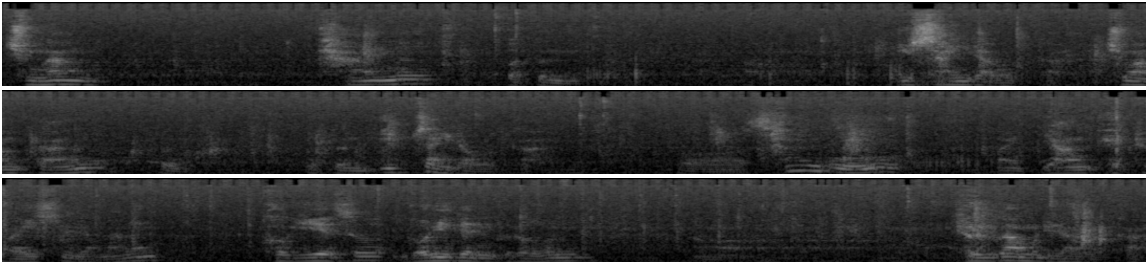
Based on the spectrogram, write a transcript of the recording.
중앙 당의 어떤 어, 위상이라고 할까 중앙당의 그 어떤 입장이라고 할까 어, 상부 양 대표가 있습니다만은 거기에서 논의된 그런 어, 결과물이라고 할까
